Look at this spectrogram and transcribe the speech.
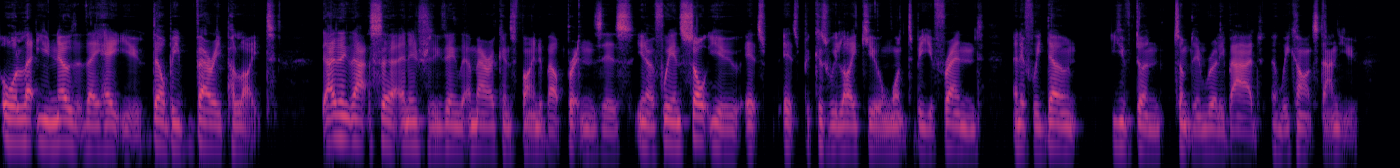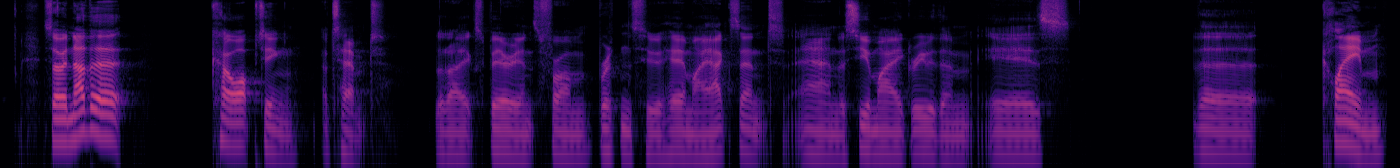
or let you know that they hate you. They'll be very polite. I think that's uh, an interesting thing that Americans find about Britons is, you know, if we insult you, it's it's because we like you and want to be your friend, and if we don't, you've done something really bad and we can't stand you. So another co-opting attempt that I experience from Britons who hear my accent and assume I agree with them is the claim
